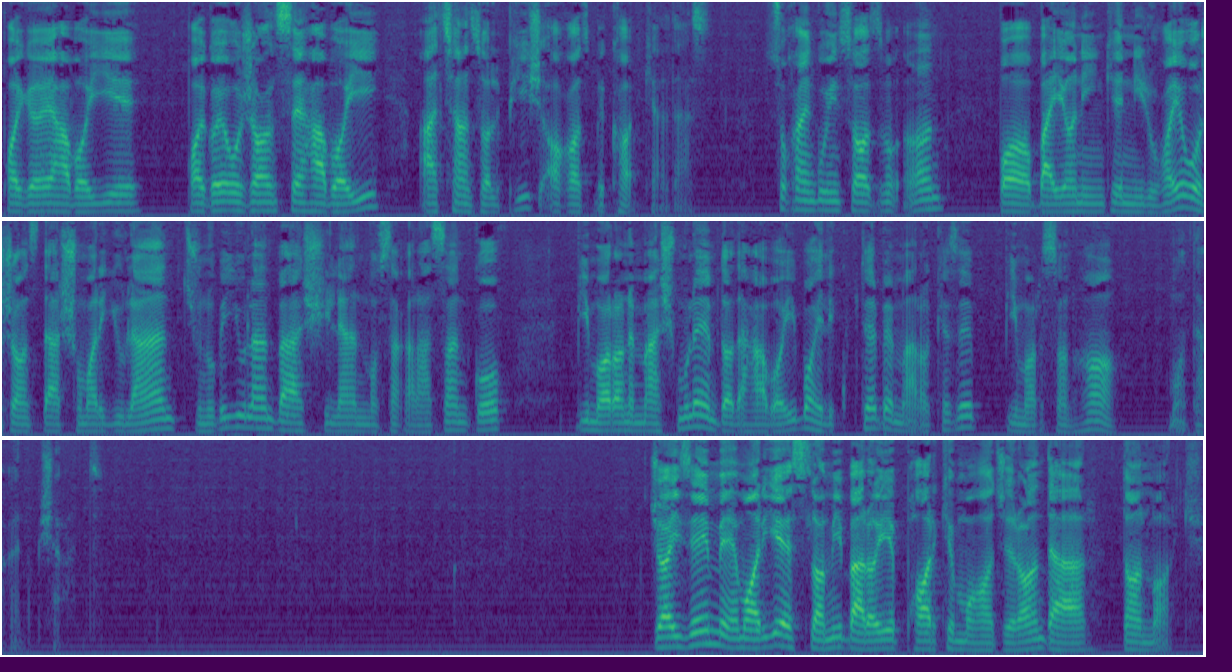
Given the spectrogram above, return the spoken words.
پایگاه هوایی پایگاه اورژانس هوایی از چند سال پیش آغاز به کار کرده است سخنگوی این سازمان با بیان اینکه نیروهای اورژانس در شمال یولند، جنوب یولند و شیلند مستقر هستند گفت بیماران مشمول امداد هوایی با هلیکوپتر به مراکز بیمارستان ها منتقل می شود. جایزه معماری اسلامی برای پارک مهاجران در دانمارک.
